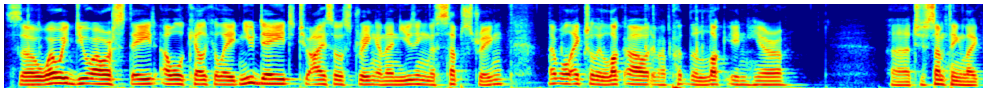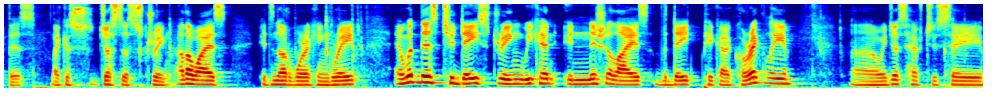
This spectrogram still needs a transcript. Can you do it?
So where we do our state, I will calculate new date to ISO string and then using the substring, that will actually log out if I put the log in here uh, to something like this, like a, just a string. Otherwise, it's not working great. And with this today string, we can initialize the date picker correctly. Uh, we just have to say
